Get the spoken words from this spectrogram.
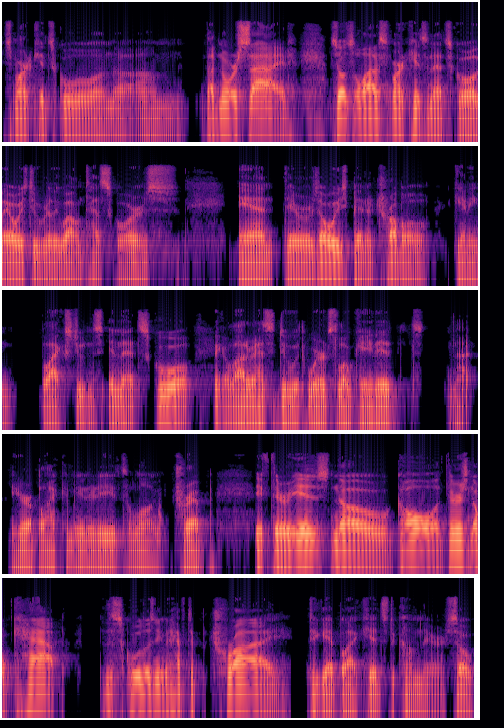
smart kid school on the um, the north side. So it's a lot of smart kids in that school. They always do really well in test scores. And there has always been a trouble getting black students in that school. I think a lot of it has to do with where it's located. It's not near a black community, it's a long trip. If there is no goal, if there is no cap, the school doesn't even have to try to get black kids to come there. So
